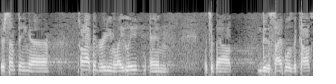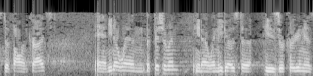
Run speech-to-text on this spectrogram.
there's something. Uh, oh, I've been reading lately, and it's about the disciples the cost of following Christ. And you know when the fisherman, you know when he goes to, he's recruiting his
